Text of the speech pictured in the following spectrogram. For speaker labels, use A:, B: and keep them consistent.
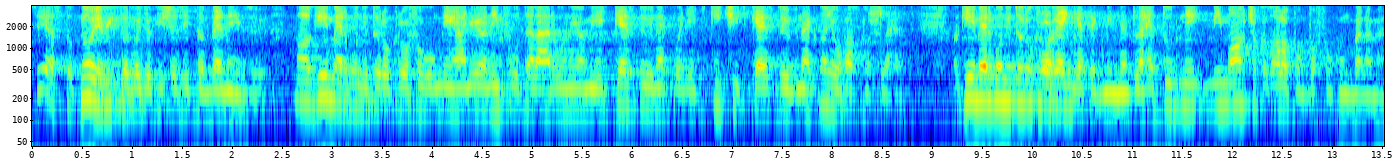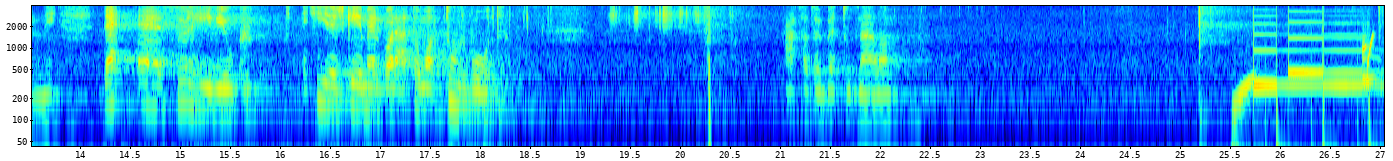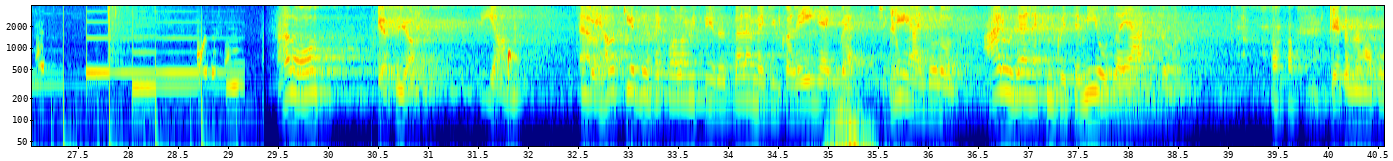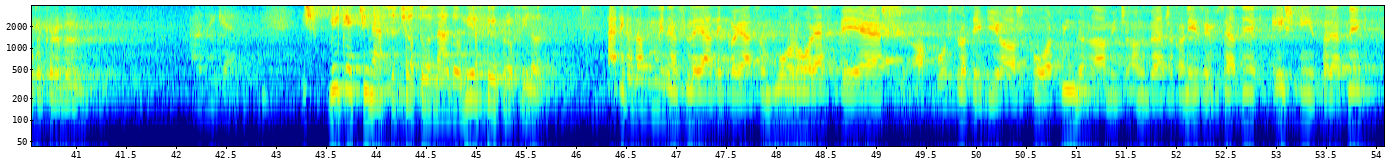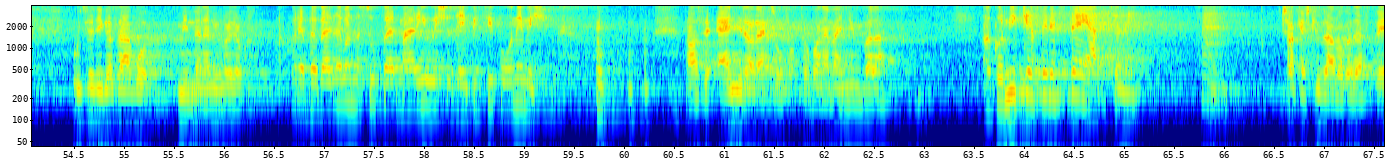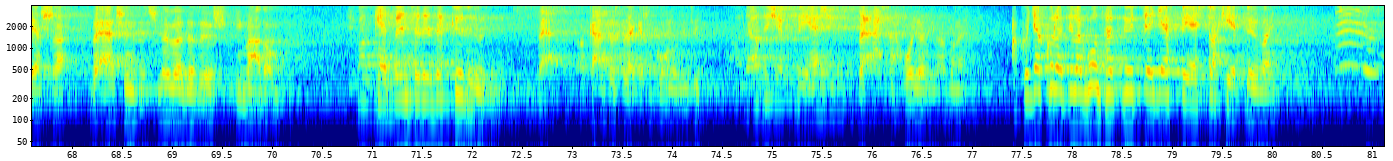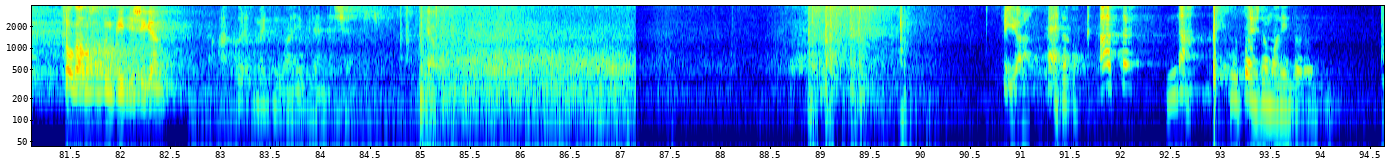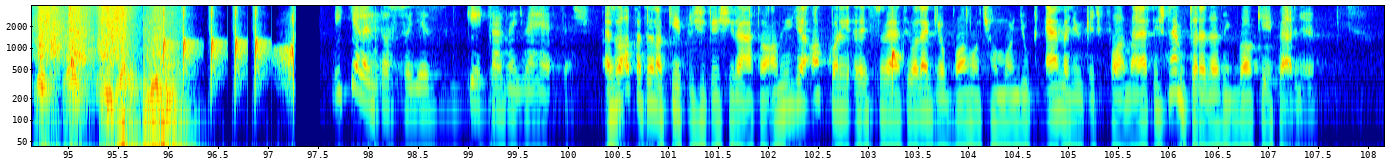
A: Sziasztok, Noé Viktor vagyok, és ez itt a Benéző. Ma a gamer monitorokról fogunk néhány olyan infót elárulni, ami egy kezdőnek vagy egy kicsit kezdőbbnek nagyon hasznos lehet. A gamer monitorokról rengeteg mindent lehet tudni, mi ma csak az alapokba fogunk belemenni. De ehhez fölhívjuk egy híres gamer barátomat, Turbót. Hát, ha többet tud nálam. Halló?
B: Ja, szia!
A: Szia! Figyelj, hadd kérdezek valamit, mielőtt belemegyünk a lényegbe. Csak néhány dolog. Áruld el nekünk, hogy te mióta játszol.
B: 2006 óta körülbelül.
A: Az igen. És miket csinálsz a csatornádon? Mi a fő profilod?
B: Hát igazából mindenféle játékkal játszom, horror, FPS, akkor stratégia, sport, minden, amivel csak a nézőim szeretnék, és én szeretnék. Úgyhogy igazából minden nevű vagyok.
A: Akkor ebben benne van a Super Mario és az épicipónim is?
B: Na azért ennyire a retro faktorban nem menjünk bele.
A: Akkor mikkel szeretsz te játszani?
B: Csak és kizárólag az FPS-re. Versenyzős, lövöldözős, imádom.
A: Van kedvenced ezek közül?
B: Persze, a counter és a Call of Duty.
A: De az is FPS.
B: Persze, hogy a világban ne.
A: Akkor gyakorlatilag mondhatni, hogy te egy FPS szakértő vagy.
B: Fogalmazhatunk így is, igen.
A: Akkor ezt megdumáljuk rendesen.
B: Ja. Szia!
A: Hello.
B: Hát te?
A: Na, mutasd a monitorod. Mit jelent az, hogy ez 240 Hz-es?
C: Ez alapvetően a képfrissítési ráta, ami ugye akkor észrevehető a legjobban, hogyha mondjuk elmegyünk egy fal mellett, és nem töredezik be a képernyő.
